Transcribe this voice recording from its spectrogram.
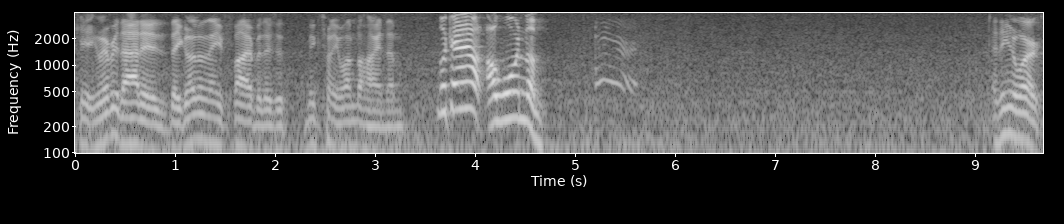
Okay, whoever that is, they go to an A5, but there's a MiG-21 behind them. Look out! I'll warn them! I think it worked.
